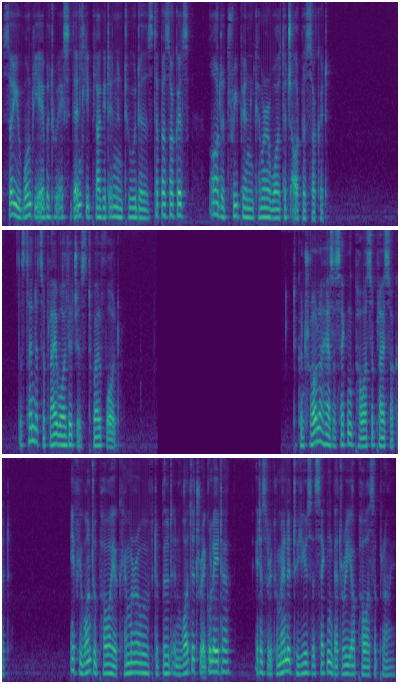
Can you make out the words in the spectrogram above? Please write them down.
so you won't be able to accidentally plug it in into the stepper sockets or the 3-pin camera voltage output socket. The standard supply voltage is 12 volt. Controller has a second power supply socket. If you want to power your camera with the built-in voltage regulator, it is recommended to use a second battery or power supply.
